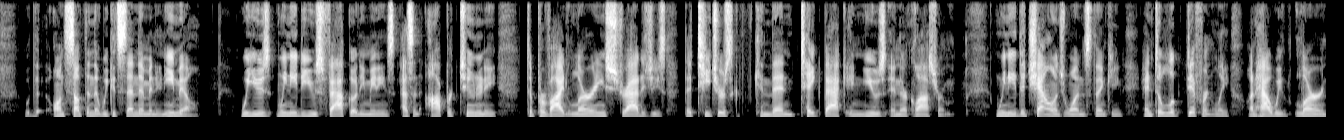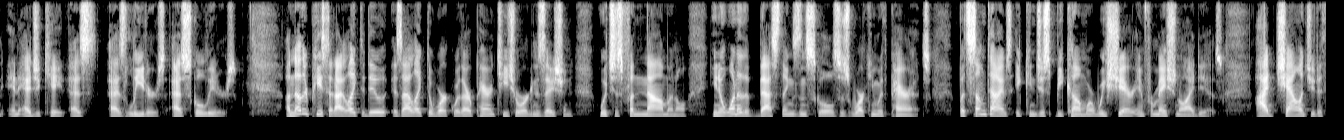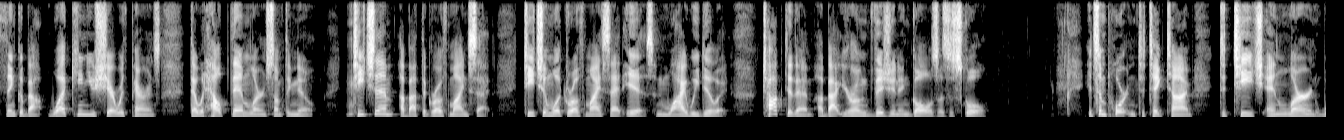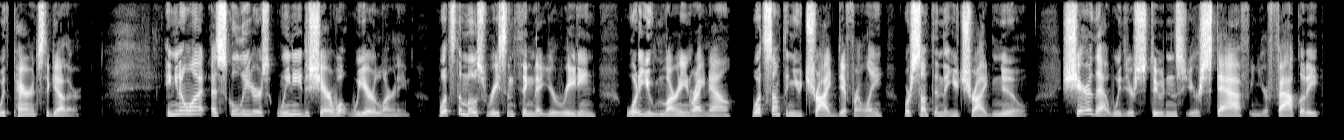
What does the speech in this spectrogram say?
on something that we could send them in an email. We use we need to use faculty meetings as an opportunity to provide learning strategies that teachers can then take back and use in their classroom. We need to challenge one's thinking and to look differently on how we learn and educate as, as leaders, as school leaders. Another piece that I like to do is I like to work with our parent teacher organization, which is phenomenal. You know, one of the best things in schools is working with parents, but sometimes it can just become where we share informational ideas. I'd challenge you to think about what can you share with parents that would help them learn something new. Teach them about the growth mindset. Teach them what growth mindset is and why we do it. Talk to them about your own vision and goals as a school. It's important to take time to teach and learn with parents together. And you know what? As school leaders, we need to share what we are learning. What's the most recent thing that you're reading? What are you learning right now? What's something you tried differently or something that you tried new? Share that with your students, your staff, and your faculty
